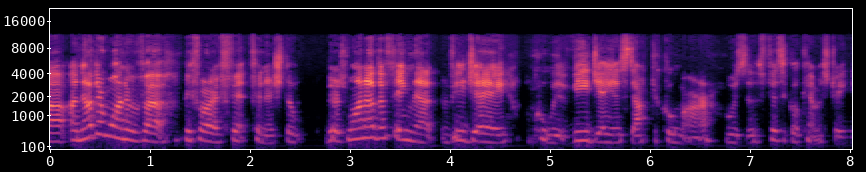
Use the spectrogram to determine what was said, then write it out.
uh, another one of, uh, before I fi finish, the, there's one other thing that VJ, who is, VJ is Dr. Kumar, who is the physical chemistry,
